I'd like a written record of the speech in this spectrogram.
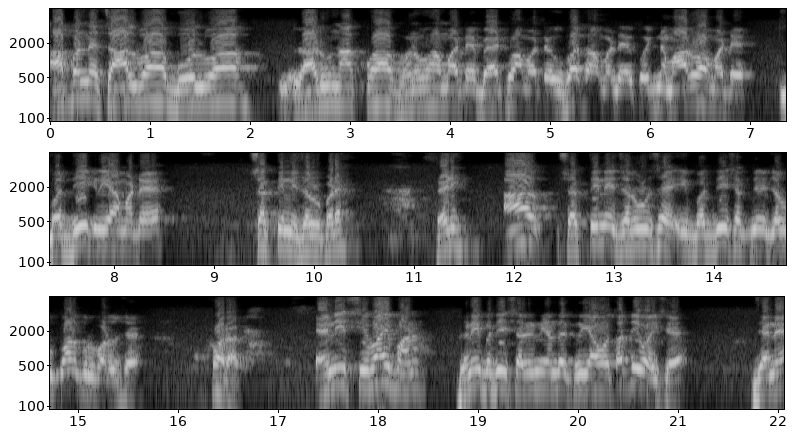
આપણને ચાલવા, બોલવા રાડુ નાખવા, ભણવા માટે, બેઠવા માટે, ઊભા થવા માટે, કોઈકને મારવા માટે, બધી ક્રિયા માટે શક્તિની જરૂર પડે. રેડી આ શક્તિની જરૂર છે એ બધી શક્તિની જરૂર કોણ પૂરું પાડવું છે? ખોરાક. એની સિવાય પણ ઘણી બધી શરીરની અંદર ક્રિયાઓ થતી હોય છે જેને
